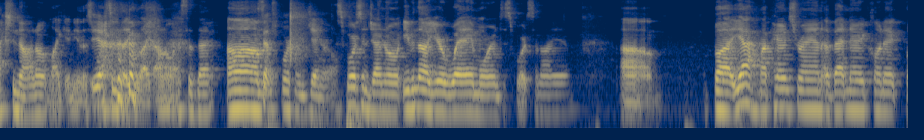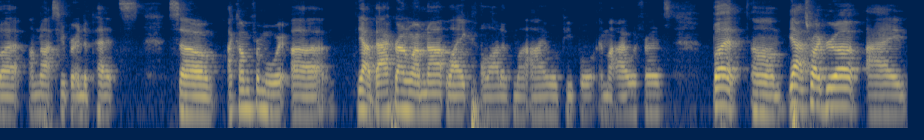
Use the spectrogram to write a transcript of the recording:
Actually, no, I don't like any of the sports Yeah. that you like. I don't know why I said that. Um, Except sports in general. sports in general, even though you're way more into sports than I am. Um, but yeah, my parents ran a veterinary clinic, but I'm not super into pets. So I come from a uh, yeah background where I'm not like a lot of my Iowa people and my Iowa friends. But um, yeah, that's where I grew up. I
